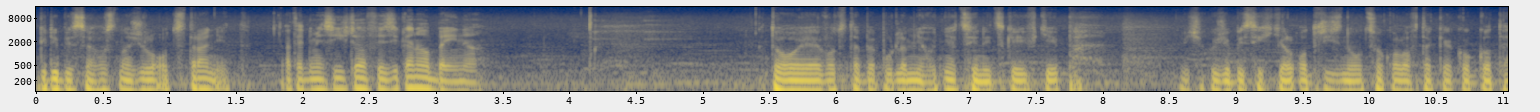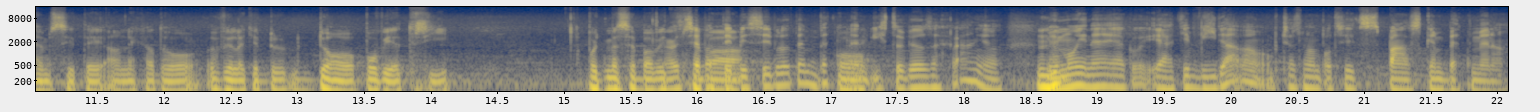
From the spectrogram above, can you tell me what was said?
kdyby se ho snažilo odstranit. A teď myslíš toho fyzika nebo Bejna? To je od tebe podle mě hodně cynický vtip. Víš, jako, že by si chtěl odříznout Sokolov tak jako Gotham City a nechat ho vyletět do, do povětří. Pojďme se bavit Ale třeba, třeba... ty by si byl ten Batman, o... víš, to by ho zachránil. Mm-hmm. Mimo jiné, jako já tě vydávám, občas mám pocit s páskem Batmana.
